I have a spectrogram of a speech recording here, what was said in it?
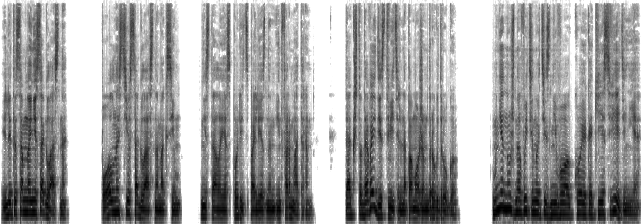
Или ты со мной не согласна? Полностью согласна, Максим. Не стала я спорить с полезным информатором. Так что давай действительно поможем друг другу. Мне нужно вытянуть из него кое-какие сведения.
